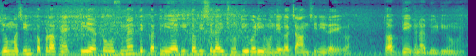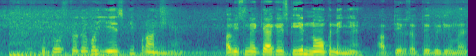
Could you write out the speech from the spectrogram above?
जो मशीन कपड़ा फेंकती है तो उसमें दिक्कत नहीं आएगी कभी सिलाई छोटी बड़ी होने का चांस ही नहीं रहेगा। तो आप देखना वीडियो में। तो दोस्तों देखो, ये इसकी पुरानी है। अब इसमें क्या है कि इसकी ये नोक नहीं है। आप देख सकते हो वीडियो में।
